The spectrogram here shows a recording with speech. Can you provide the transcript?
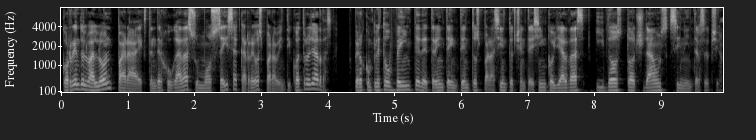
Corriendo el balón para extender jugadas sumó seis acarreos para 24 yardas, pero completó 20 de 30 intentos para 185 yardas y 2 touchdowns sin intercepción.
